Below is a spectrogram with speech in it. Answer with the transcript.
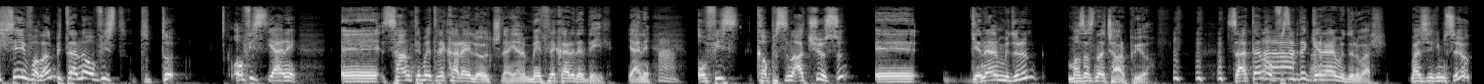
şey falan bir tane ofis tuttu. Ofis yani e, santimetre kareyle ölçülen yani metrekare de değil. Yani Ha. ofis kapısını açıyorsun e, genel müdürün masasına çarpıyor. Zaten ofiste bir de genel müdürü var. Başka kimse yok.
